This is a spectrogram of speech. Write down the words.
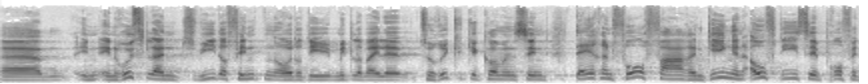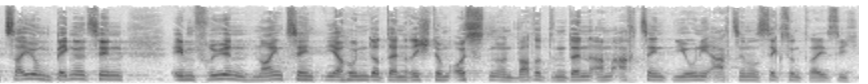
ähm, in, in Russland wiederfinden oder die mittlerweile zurückgekommen sind, deren Vorfahren gingen auf diese Prophezeiung Bengels hin im frühen 19. Jahrhundert dann Richtung Osten und warteten dann am 18. Juni 1836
